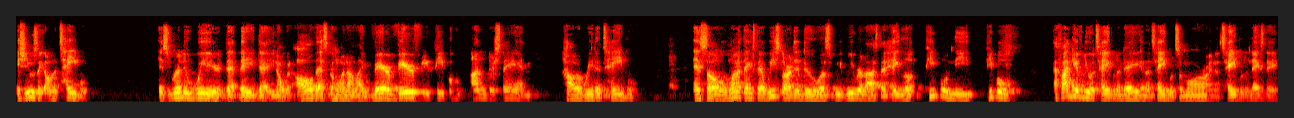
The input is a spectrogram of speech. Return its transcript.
It's usually on the table. It's really weird that they that you know with all that's going on, like very very few people who understand how to read a table. And so one of the things that we started to do was we, we realized that hey, look, people need people. If I give you a table today and a table tomorrow and a table the next day,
